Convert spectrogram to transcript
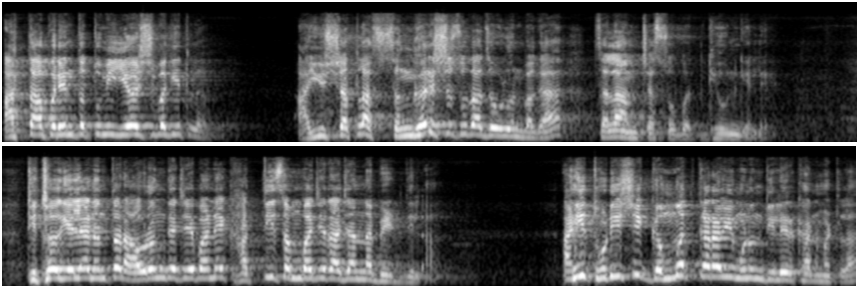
आत्तापर्यंत तुम्ही यश बघितलं. आयुष्यातला संघर्ष सुद्धा जवळून बघा. चला आमच्यासोबत घेऊन गेले. तिथं गेल्यानंतर औरंगजेबाने एक हत्ती संभाजीराजांना भेट दिला. आणि थोडीशी गंमत करावी म्हणून दिलेर खान म्हटला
